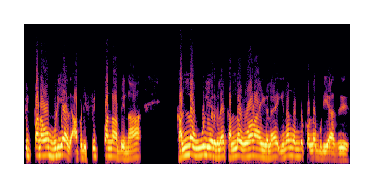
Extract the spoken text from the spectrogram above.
ஃபிட் பண்ணவும் முடியாது. அப்படி ஃபிட் பண்ணோம் அப்படின்னா கள்ள ஊழியர்களை கள்ள ஓநாய்களை இனங்கண்டு கொள்ள முடியாது.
